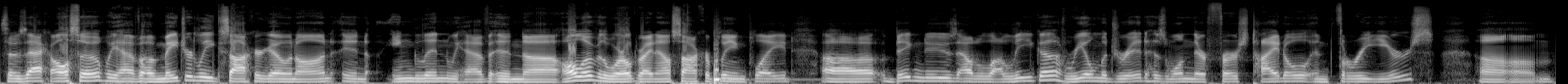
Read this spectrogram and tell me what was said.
So, Zach, also, we have a Major League Soccer going on in England. We have in uh, all over the world right now soccer being played. Uh, big news out of La Liga Real Madrid has won their first title in three years. Um,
